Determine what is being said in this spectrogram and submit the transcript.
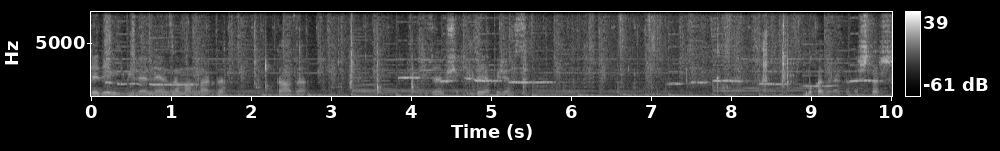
Dediğim gibi ilerleyen zamanlarda daha da güzel bir şekilde yapacağız. Bu kadar arkadaşlar.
